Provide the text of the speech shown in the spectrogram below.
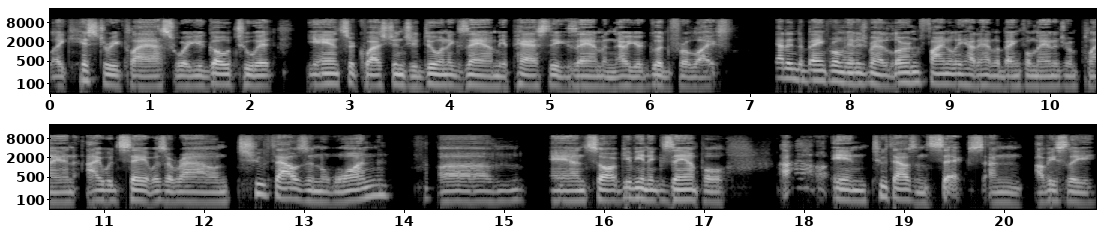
like history class where you go to it, you answer questions, you do an exam, you pass the exam, and now you're good for life. Got into bankroll management. I learned finally how to handle a bankroll management plan. I would say it was around 2001. Um, and so I'll give you an example. Uh, in 2006, and obviously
